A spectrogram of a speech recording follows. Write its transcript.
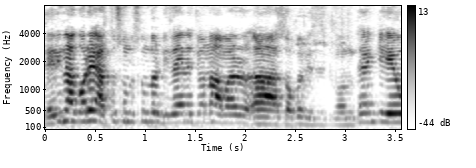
দেরি না করে এত সুন্দর সুন্দর ডিজাইনের জন্য আমার শপে ভিজিট করুন। থ্যাংক ইউ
